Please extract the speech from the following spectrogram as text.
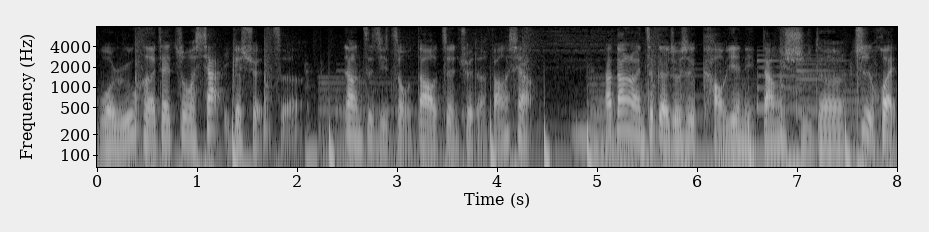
我如何再做下一个选择，让自己走到正确的方向。那当然，这个就是考验你当时的智慧。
